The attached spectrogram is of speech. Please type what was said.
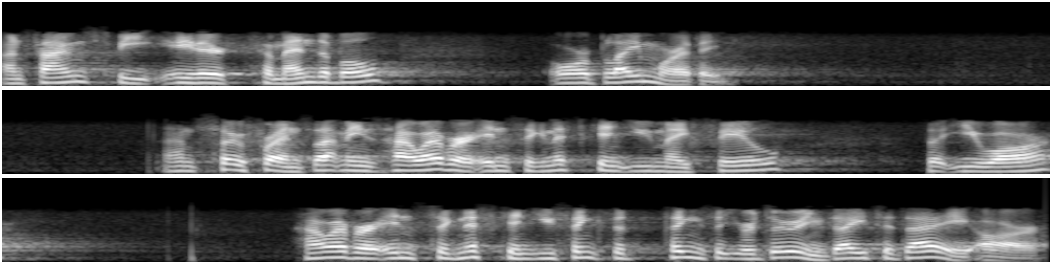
and found to be either commendable or blameworthy. And so, friends, that means however insignificant you may feel that you are, however insignificant you think the things that you're doing day to day are.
